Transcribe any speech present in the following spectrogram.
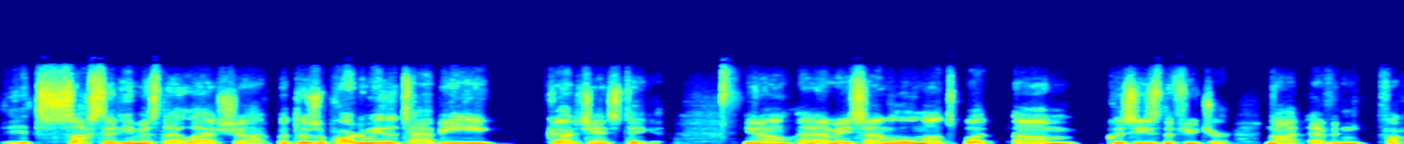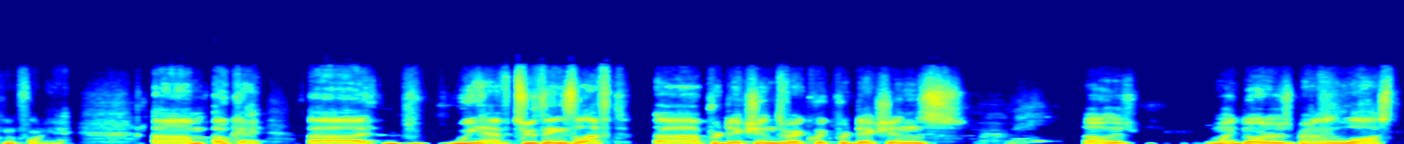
it sucks that he missed that last shot. But there's a part of me that's happy he got a chance to take it, you know, and that may sound a little nuts, but um, because he's the future, not Evan fucking Fournier. Um, okay. Uh, we have two things left. Uh, predictions, very quick predictions. Oh, there's my daughter is apparently lost.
